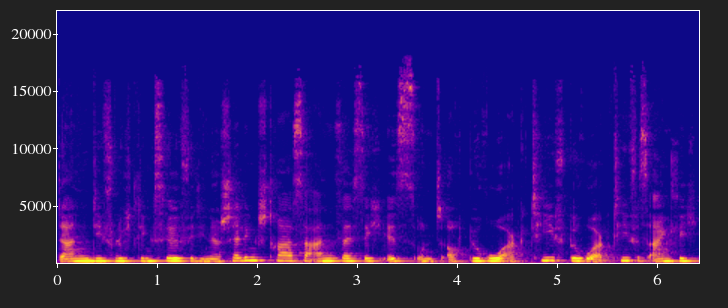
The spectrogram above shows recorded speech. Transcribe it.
dann die Flüchtlingshilfe, die in der Schellingstraße ansässig ist und auch Büroaktiv. Büroaktiv ist eigentlich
